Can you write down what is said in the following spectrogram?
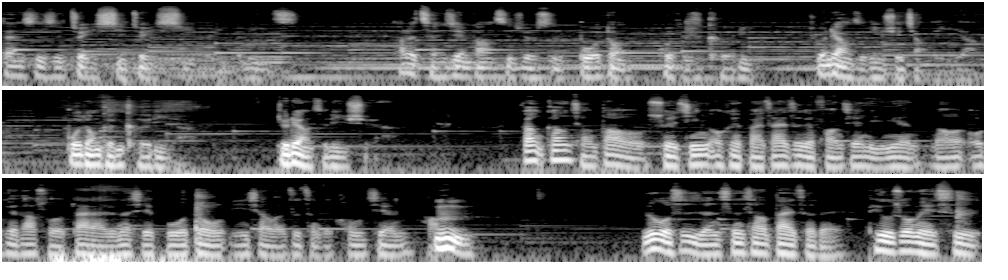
但是是最细最细的一个粒子。它的呈现方式就是波动或者是颗粒，就跟量子力学讲的一样啊。波动跟颗粒啊，就量子力学啊。刚刚讲到水晶，OK，摆在这个房间里面，然后 OK，它所带来的那些波动，影响了这整个空间。好，嗯，如果是人身上带着的，譬如说每次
